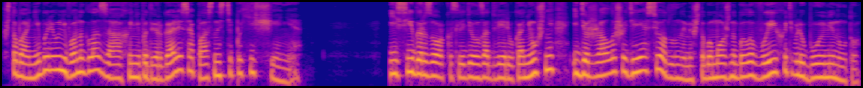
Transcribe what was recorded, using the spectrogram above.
чтобы они были у него на глазах и не подвергались опасности похищения. И Сидор зорко следил за дверью конюшни и держал лошадей оседланными, чтобы можно было выехать в любую минуту.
